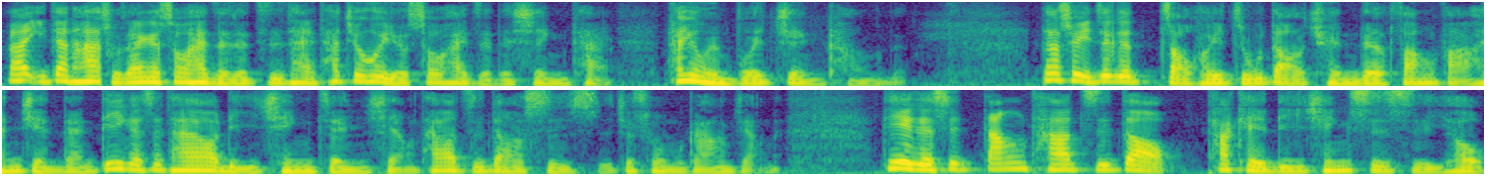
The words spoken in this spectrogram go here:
那一旦他处在一个受害者的姿态，他就会有受害者的心态，他永远不会健康的。那所以这个找回主导权的方法很简单，第一个是他要厘清真相，他要知道事实，就是我们刚刚讲的。第二个是当他知道他可以厘清事实以后，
